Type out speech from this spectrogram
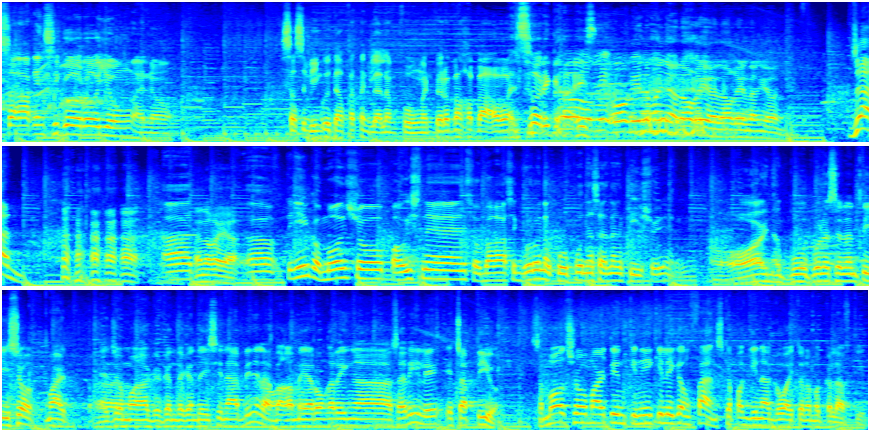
Sa akin siguro yung ano, sasabihin ko dapat naglalampungan pero baka bawal. Sorry guys. Okay, okay naman yan. Okay yan, okay lang yun. Jan! At ano kaya? ah, tingin ko, mall show, pawis na yan. So baka siguro nagpupunasan ng tissue yan. Oy, nagpupunas sila ng tissue. Mark, medyo mga gaganda-ganda yung sinabi nila. Baka mayroon ka ring ah, sarili. It's up to you. Sa mall show, Martin, kinikilig ang fans kapag ginagawa ito na magka-love team.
